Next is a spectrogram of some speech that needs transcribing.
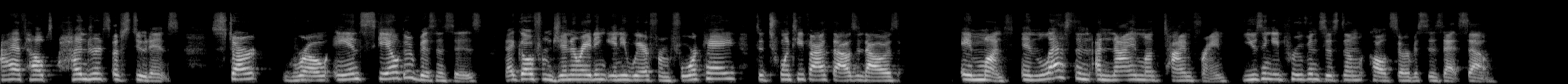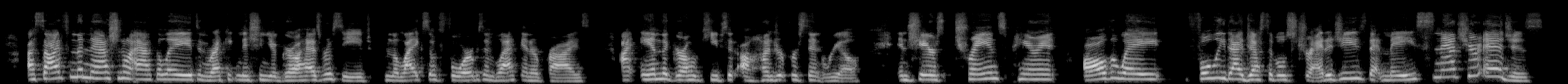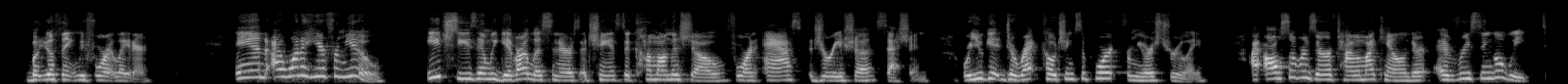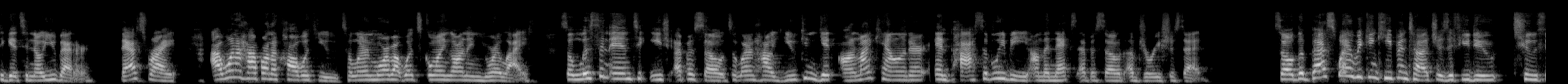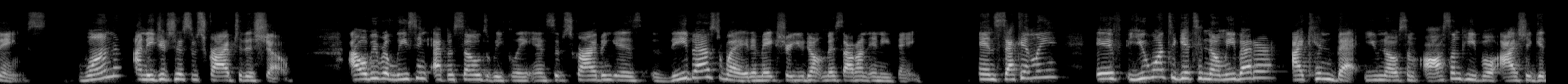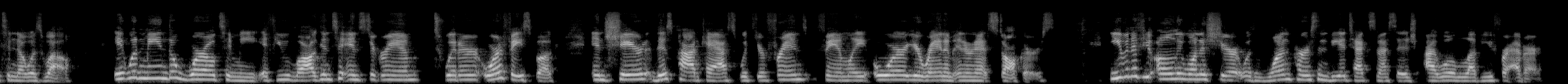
I have helped hundreds of students start, grow, and scale their businesses that go from generating anywhere from 4K to $25,000 a month in less than a nine month time frame using a proven system called Services That Sell. Aside from the national accolades and recognition your girl has received from the likes of Forbes and Black Enterprise, I am the girl who keeps it 100% real and shares transparent, all the way fully digestible strategies that may snatch your edges, but you'll thank me for it later. And I want to hear from you. Each season, we give our listeners a chance to come on the show for an Ask Jerisha session where you get direct coaching support from yours truly. I also reserve time on my calendar every single week to get to know you better. That's right. I want to hop on a call with you to learn more about what's going on in your life. So listen in to each episode to learn how you can get on my calendar and possibly be on the next episode of Jerisha Said. So the best way we can keep in touch is if you do two things. One, I need you to subscribe to this show. I will be releasing episodes weekly, and subscribing is the best way to make sure you don't miss out on anything. And secondly, if you want to get to know me better, I can bet you know some awesome people I should get to know as well. It would mean the world to me if you logged into Instagram, Twitter, or Facebook and shared this podcast with your friends, family, or your random internet stalkers. Even if you only want to share it with one person via text message, I will love you forever.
